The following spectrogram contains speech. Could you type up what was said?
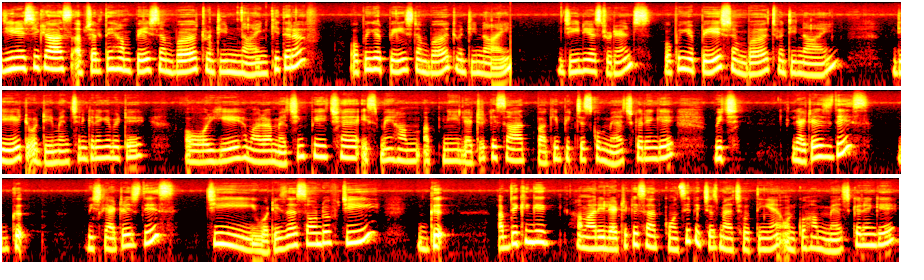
G nursery class अब चलते हैं हम पेज नंबर ट्वेंटी नाइन की तरफ़. Open your page number twenty nine ji dear students open your page number twenty nine date और day mention करेंगे बेटे. और ये हमारा मैचिंग पेज है. इसमें हम अपने लेटर के साथ बाकी पिक्चर्स को मैच करेंगे. Which letter is this G. Which letter is this? G. What is the sound of G? G. अब देखेंगे हमारे लेटर के साथ कौन सी पिक्चर्स मैच होती हैं, उनको हम मैच करेंगे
